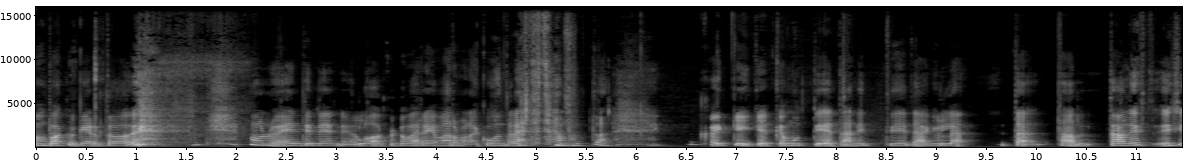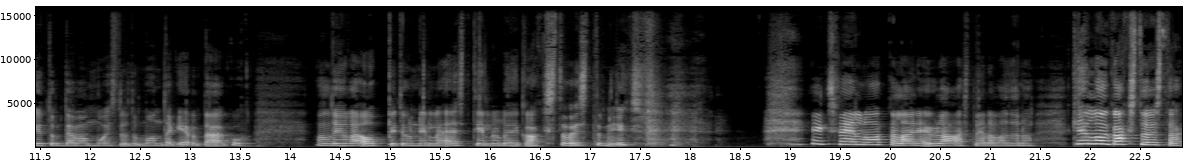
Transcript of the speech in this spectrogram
Mä pakko kertoa. Mun entinen luokkakaveri ei varmana kuuntele tätä, mutta kaikki, ketkä mut tietää, niin tietää kyllä, että tää on, tää on yksi, yksi juttu, mitä mä oon muisteltu monta kertaa, kun me oltiin jollain oppitunnilla ja sitten kello oli 12, niin yksi, yksi meidän luokkalainen yläasteella vaan sanoi, kello on 12,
